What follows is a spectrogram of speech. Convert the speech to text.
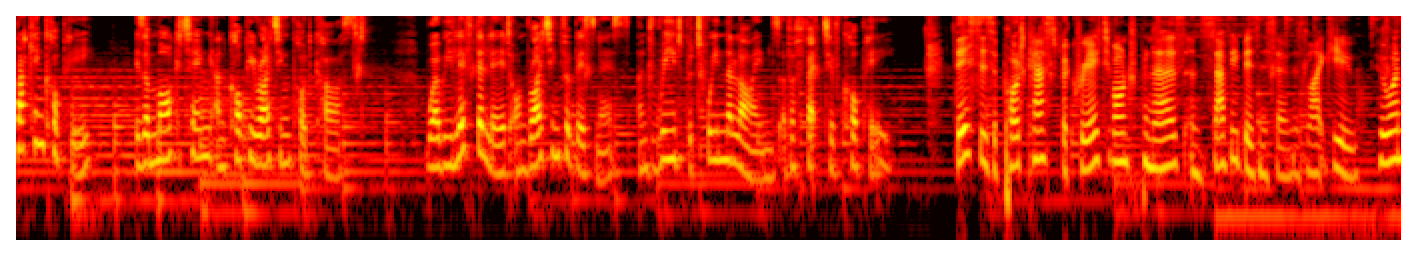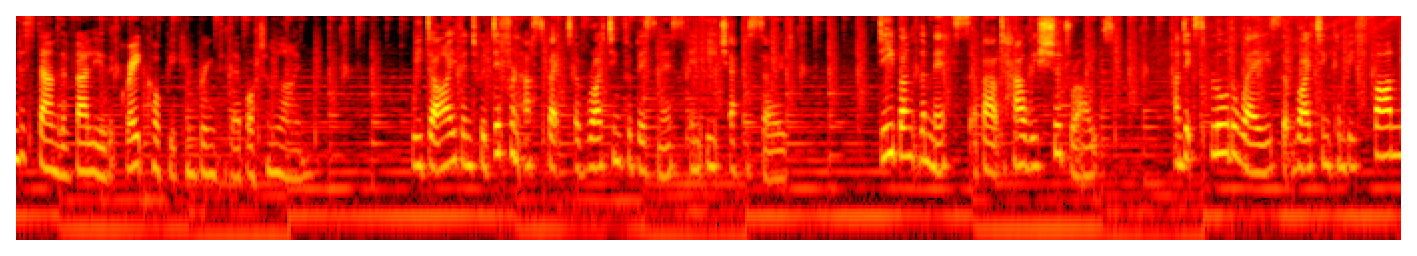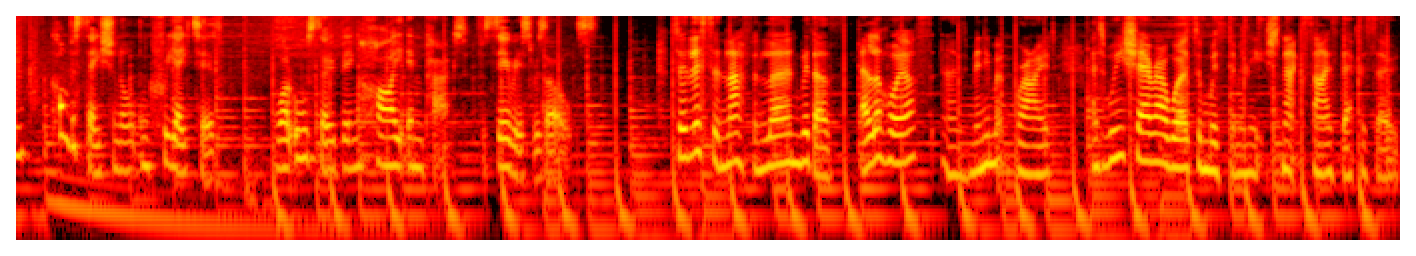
Cracking Copy is a marketing and copywriting podcast where we lift the lid on writing for business and read between the lines of effective copy. This is a podcast for creative entrepreneurs and savvy business owners like you who understand the value that great copy can bring to their bottom line. We dive into a different aspect of writing for business in each episode, debunk the myths about how we should write, and explore the ways that writing can be fun, conversational, and creative, while also being high impact for serious results. So listen, laugh, and learn with us, Ella Hoyos and Minnie McBride, as we share our words and wisdom in each snack sized episode.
